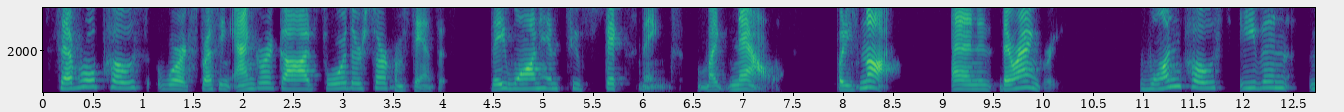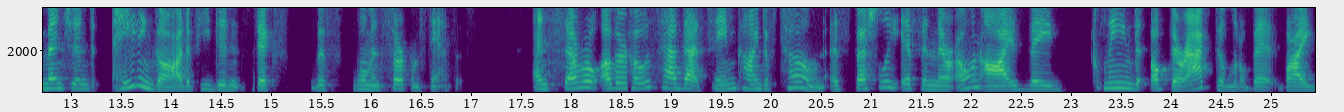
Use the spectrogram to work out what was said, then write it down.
Several posts were expressing anger at God for their circumstances. They want him to fix things like now, but he's not. And they're angry. One post even mentioned hating God if he didn't fix this woman's circumstances. And several other posts had that same kind of tone, especially if in their own eyes they cleaned up their act a little bit by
